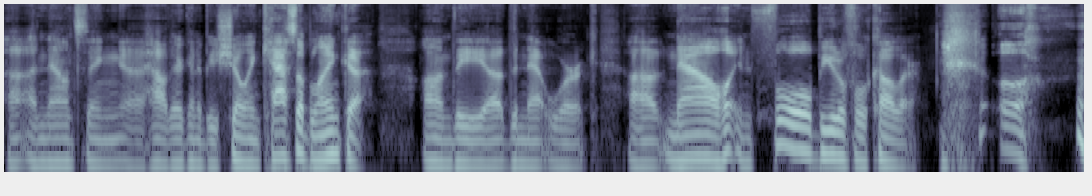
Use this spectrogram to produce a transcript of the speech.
uh, announcing uh, how they're going to be showing Casablanca on the uh, the network uh, now in full beautiful color. oh.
